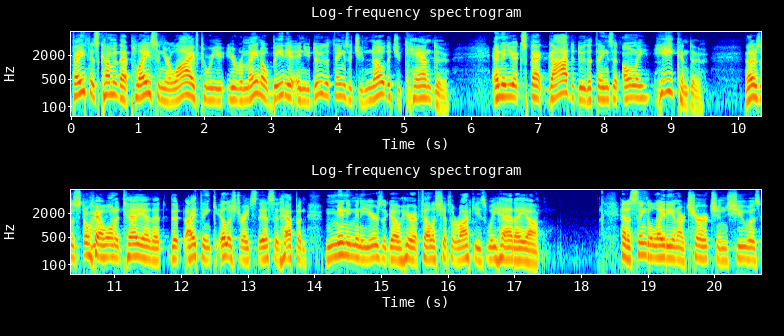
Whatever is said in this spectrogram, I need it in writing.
Faith is coming to that place in your life to where you, you remain obedient and you do the things that you know that you can do. And then you expect God to do the things that only He can do. Now, there's a story I want to tell you that, that I think illustrates this. It happened many, many years ago here at Fellowship of the Rockies. We had a, uh, had a single lady in our church, and she was,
